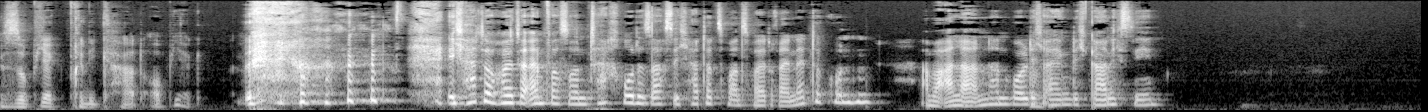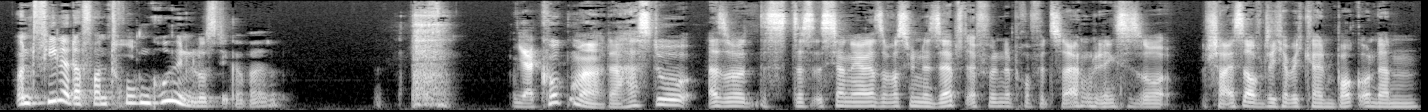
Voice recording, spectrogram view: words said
Subjekt, Prädikat, Objekt. ich hatte heute einfach so einen Tag, wo du sagst, ich hatte zwar zwei, drei nette Kunden, aber alle anderen wollte ich mhm. eigentlich gar nicht sehen. Und viele davon trugen grün, lustigerweise. Ja, guck mal, da hast du, also das, das ist ja sowas wie eine selbsterfüllende Prophezeiung. Du denkst dir so, scheiße, auf dich habe ich keinen Bock und dann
